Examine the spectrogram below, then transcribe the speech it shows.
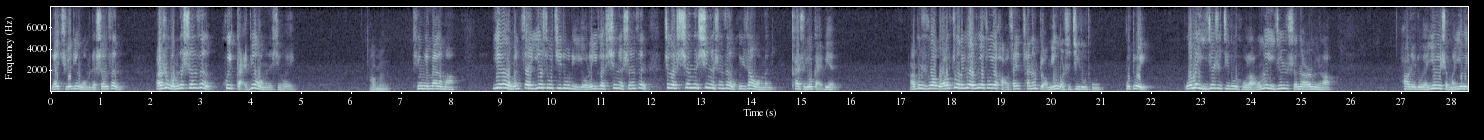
来决定我们的身份，而是我们的身份会改变我们的行为。阿门。听明白了吗？因为我们在耶稣基督里有了一个新的身份，这个身的新的身份会让我们开始有改变。而不是说我要做的越越做越好，才才能表明我是基督徒，不对，我们已经是基督徒了，我们已经是神的儿女了。哈利路亚！因为什么？因为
